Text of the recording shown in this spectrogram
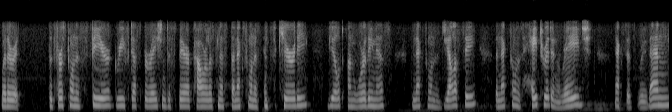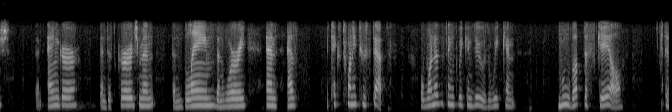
Whether it the first one is fear, grief, desperation, despair, powerlessness. The next one is insecurity, guilt, unworthiness. The next one is jealousy. The next one is hatred and rage. Next is revenge, then anger, then discouragement, then blame, then worry. And as it takes 22 steps. But one of the things we can do is we can move up the scale to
